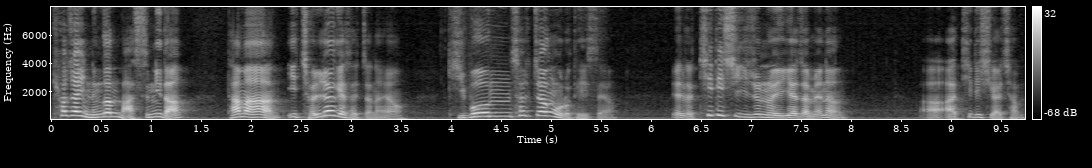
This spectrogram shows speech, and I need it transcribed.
켜져 있는 건 맞습니다. 다만 이 전력에서 있잖아요. 기본 설정으로 되어 있어요. 예를 들어 TDC 기준으로 얘기하자면은 아, 아 TDC가 참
